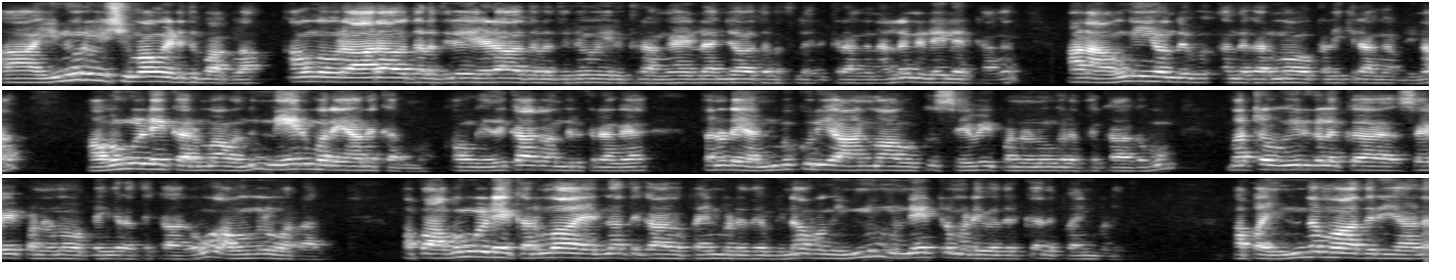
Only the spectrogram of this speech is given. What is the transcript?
ஆஹ் இன்னொரு விஷயமாவும் எடுத்து பார்க்கலாம். அவங்க ஒரு ஆறாவது தளத்திலயோ ஏழாவது தளத்திலயோ இருக்கிறாங்க இல்ல அஞ்சாவது தளத்துல இருக்கிறாங்க நல்ல நிலையில இருக்காங்க. ஆனா அவங்க ஏன் வந்து அந்த கர்மாவை கழிக்கிறாங்க அப்படின்னா அவங்களுடைய கர்மா வந்து நேர்மறையான கர்மா. அவங்க எதுக்காக வந்திருக்கிறாங்க? தன்னுடைய அன்புக்குரிய ஆன்மாவுக்கு சேவை பண்ணணுங்கிறதுக்காகவும் மற்ற உயிர்களுக்கு சேவை பண்ணணும் அப்படிங்கிறதுக்காகவும் அவங்களும் வர்றாங்க. அப்ப அவங்களுடைய கர்மா என்னத்துக்காக பயன்படுது அப்படின்னா அவங்க இன்னும் முன்னேற்றம் அடைவதற்கு அது பயன்படுது. அப்ப இந்த மாதிரியான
